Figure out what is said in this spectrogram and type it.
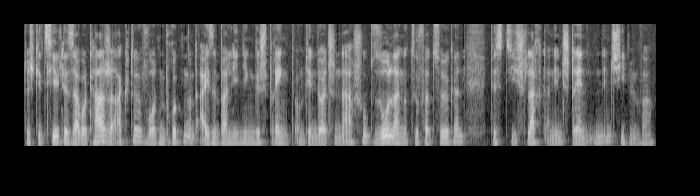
Durch gezielte Sabotageakte wurden Brücken und Eisenbahnlinien gesprengt, um den deutschen Nachschub so lange zu verzögern, bis die Schlacht an den Stränden entschieden war.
